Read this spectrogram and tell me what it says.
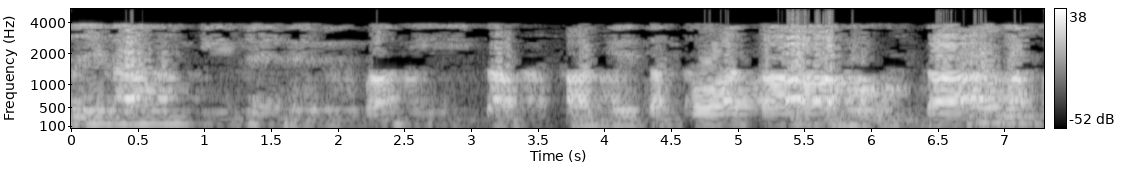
سیلان کی مہربانی کا۔ آگے تن کو آتا ہو ان کا غم،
